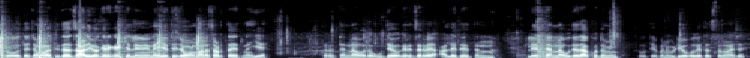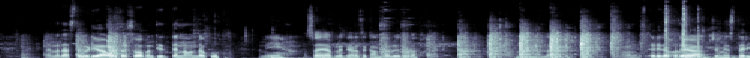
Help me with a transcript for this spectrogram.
सो त्याच्यामुळं तिथं जाळी वगैरे काही केलेली नाही आहे त्याच्यामुळे मला चढता येत नाही आहे तर त्यांना आता उद्या वगैरे जर आले ते त्यांना क्लिअर त्यांना उद्या दाखवतो मी. सो ते पण व्हिडिओ बघत असतात माझे. त्यांना जास्त व्हिडिओ आवडतात. सो आपण ते त्यांना पण दाखवू. आणि असं आहे आपलं घराचं काम चालू आहे थोडं. मला मिस्तरी मिस्त्री दाखवतो. आमचे मिस्तरी.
